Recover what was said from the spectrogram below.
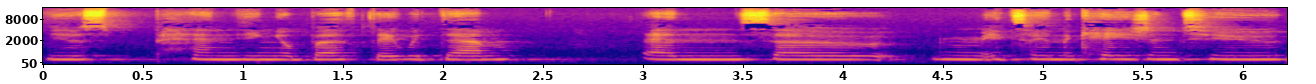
you're spending your birthday with them, and so mm, it's an occasion to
